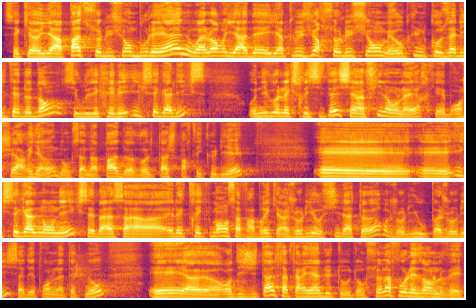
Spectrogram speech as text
c'est qu'il n'y a pas de solution booléenne ou alors il y, a il y, a plusieurs solutions mais aucune causalité dedans. Si vous écrivez x égale x, au niveau de l'électricité, c'est un fil en l'air qui est branché à rien, donc ça n'a pas de voltage particulier. Et, x égale non x, et eh ben ça, électriquement, ça fabrique un joli oscillateur, joli ou pas joli, ça dépend de la techno. Et euh, en digital, ça fait rien du tout. Donc cela, faut les enlever.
